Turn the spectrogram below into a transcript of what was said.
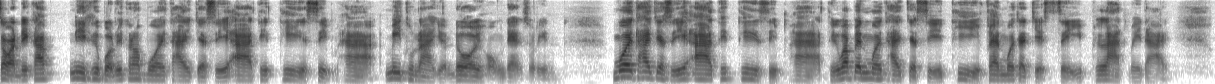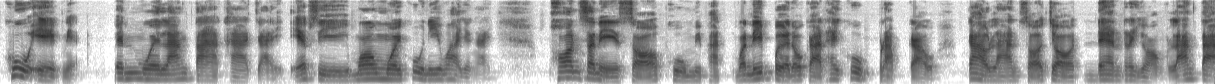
สวัสดีครับ นี่คือบทวิเคราะห์มวยไทยเจ็ดสีอาทิตย์ที่ 15 มิถุนายนโดยหงแดงสุรินมวยไทยเจ็ดสีอาทิตย์ที่ 15 ถือว่าเป็นมวยไทยเจ็ดสีที่แฟนมวยจากเจ็ดสีพลาดไม่ได้ คู่เอกเนี่ยเป็นมวยล้างตาคาใจ FC มองมวยคู่นี้ว่ายังไง พรสเสน่ห์สอภูมิพัฒน์วันนี้เปิดโอกาสให้คู่ปรับเก่า9ล้านสอจอแดนระยอง ล้างตา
